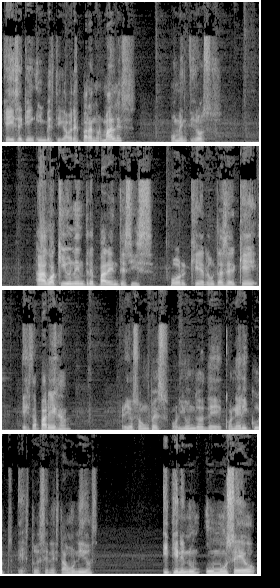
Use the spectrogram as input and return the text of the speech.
que dice que investigadores paranormales o mentirosos. Hago aquí un entre paréntesis porque resulta ser que esta pareja, ellos son pues oriundos de Connecticut, esto es en Estados Unidos, y tienen un, museo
